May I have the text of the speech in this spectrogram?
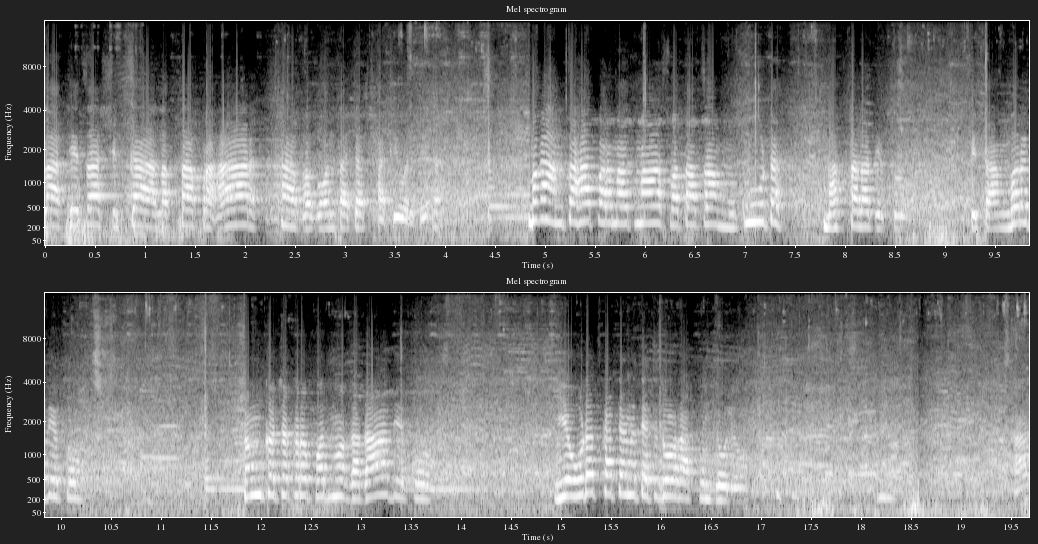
लाथेचा शिक्का लत्ता प्रहार हा भगवंताच्या छातीवरती मग आमचा हा परमात्मा स्वतःचा मुकुट भक्ताला देतो पितांबर देतो शंखचक्र पद्म गदा देतो. एवढंच का त्यानं त्याचे डोळ राखून ठेवले हो? हा?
